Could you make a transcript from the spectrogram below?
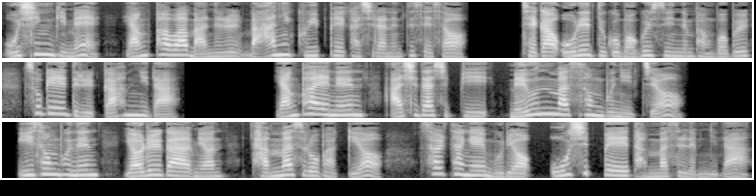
오신 김에 양파와 마늘을 많이 구입해 가시라는 뜻에서 제가 오래 두고 먹을 수 있는 방법을 소개해 드릴까 합니다. 양파에는 아시다시피 매운맛 성분이 있죠. 이 성분은 열을 가하면 단맛으로 바뀌어 설탕의 무려 50배의 단맛을 냅니다.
